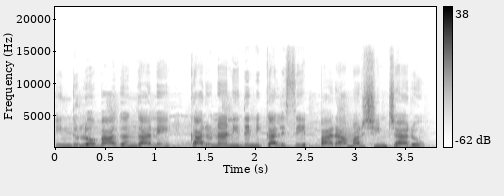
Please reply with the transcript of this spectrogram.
ఇందులో భాగంగానే కరుణానిధిని కలిసి పరామర్శించారు.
